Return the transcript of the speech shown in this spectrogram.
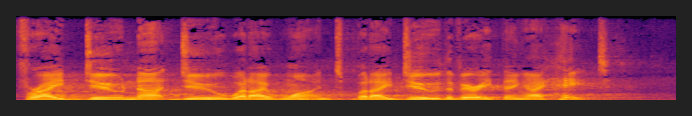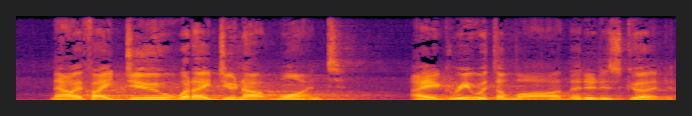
for I do not do what I want, but I do the very thing I hate. Now, if I do what I do not want, I agree with the law that it is good.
